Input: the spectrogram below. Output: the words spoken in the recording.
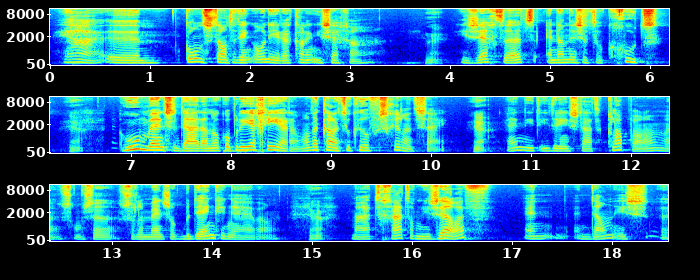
ja, uh, constant te denken, oh nee, dat kan ik niet zeggen. Nee. Je zegt het en dan is het ook goed. Ja. Hoe mensen daar dan ook op reageren. Want dat kan natuurlijk heel verschillend zijn. Ja. He, niet iedereen staat te klappen, maar soms uh, zullen mensen ook bedenkingen hebben. Ja. Maar het gaat om jezelf. En, en dan is uh,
